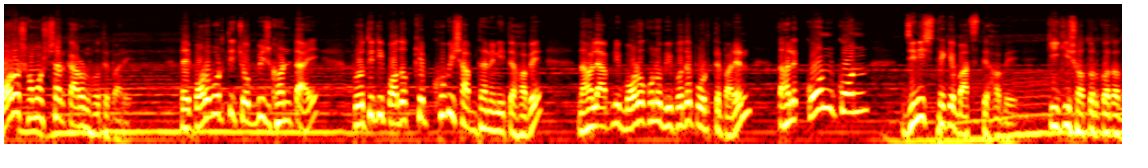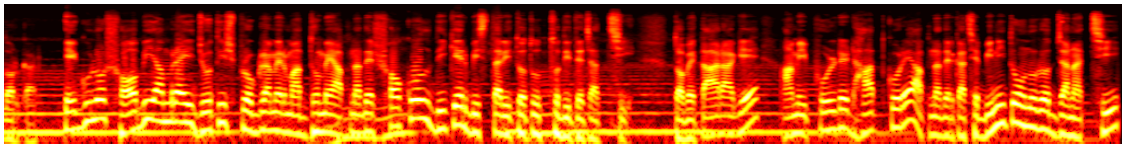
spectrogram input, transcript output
বড় সমস্যার কারণ হতে পারে। তাই পরবর্তী চব্বিশ ঘন্টায় প্রতিটি পদক্ষেপ খুবই সাবধানে নিতে হবে। নাহলে আপনি বড় কোনো বিপদে পড়তে পারেন। তাহলে কোন কোন জিনিস থেকে বাঁচতে হবে। কি কি সতর্কতা দরকার? এগুলো সবই আমরা এই জ্যোতিষ প্রোগ্রামের মাধ্যমে আপনাদের সকল দিকের বিস্তারিত তথ্য দিতে চাচ্ছি। তবে তার আগে আমি ফোল্ডেড হাত করে আপনাদের কাছে বিনীত অনুরোধ জানাচ্ছি,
